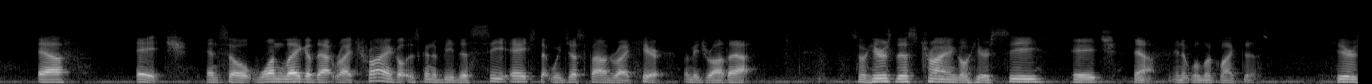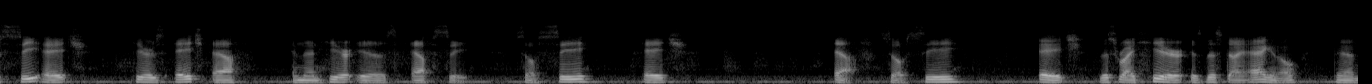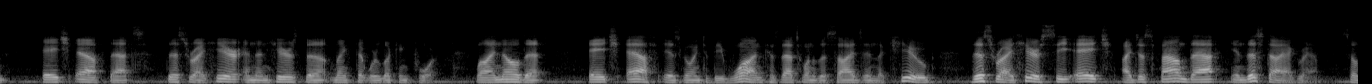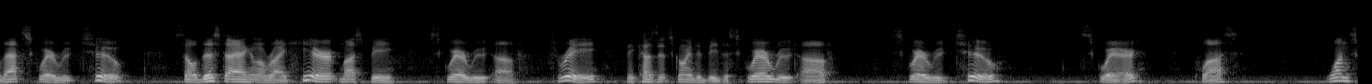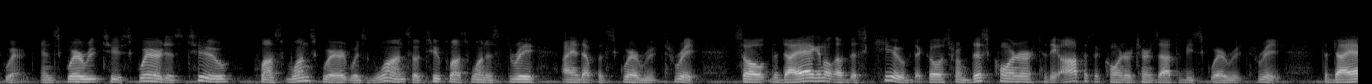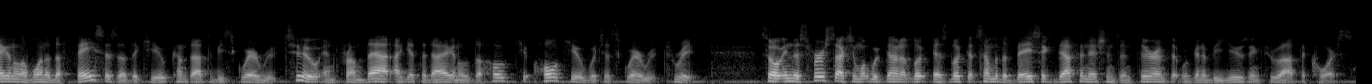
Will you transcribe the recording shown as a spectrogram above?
And so one leg of that right triangle is going to be this CH that we just found right here. Let me draw that. So here's this triangle here, CHF, and it will look like this. Here's CH, here's HF, and then here is FC. So CHF. So C H, this right here is this diagonal, then HF, that's this right here, and then here's the length that we're looking for. Well, I know that HF is going to be 1 because that's one of the sides in the cube. This right here, CH, I just found that in this diagram. So that's square root 2. So this diagonal right here must be square root of 3 because it's going to be the square root of square root 2 squared plus 1 squared. And square root 2 squared is 2 plus 1 squared, which is 1, so 2 plus 1 is 3. I end up with square root 3. So the diagonal of this cube that goes from this corner to the opposite corner turns out to be square root 3. The diagonal of one of the faces of the cube comes out to be square root 2, and from that I get the diagonal of the whole, cu whole cube, which is square root 3. So in this first section, what we've done is looked at some of the basic definitions and theorems that we're going to be using throughout the course.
